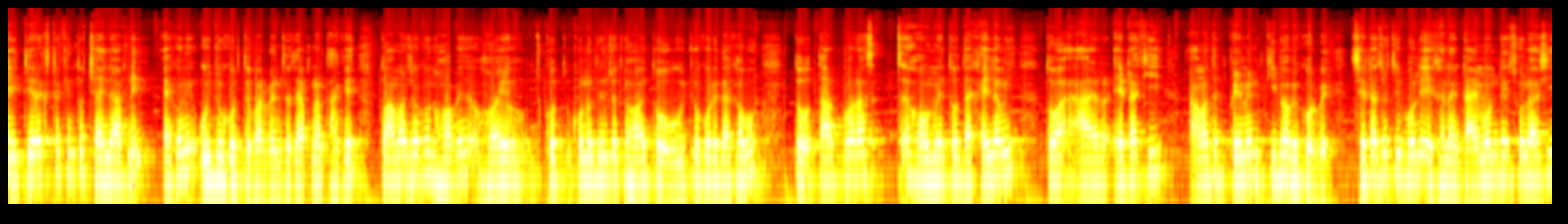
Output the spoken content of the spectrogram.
এই টিআরএক্সটা কিন্তু চাইলে আপনি এখনই উইড্রো করতে পারবেন যদি আপনার থাকে। তো আমার যখন হবে, হয় কোনো দিন যদি হয়, তো উইড্রো করে দেখাবো। তো তারপর হোমে তো দেখাইলামই। তো আর এটা কি আমাদের পেমেন্ট কীভাবে করবে? সেটা যদি বলি, এখানে ডায়মন্ডে চলে আসি,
